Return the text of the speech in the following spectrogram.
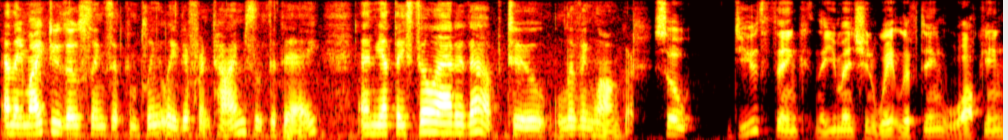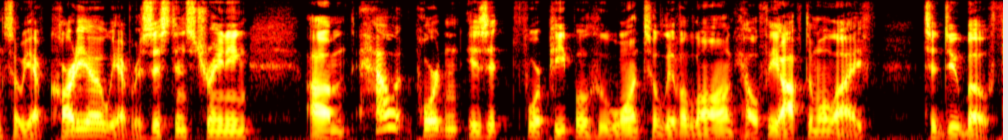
And they might do those things at completely different times of the day, and yet they still added up to living longer. So, do you think, now you mentioned weightlifting, walking, so we have cardio, we have resistance training. Um, how important is it for people who want to live a long, healthy, optimal life to do both?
